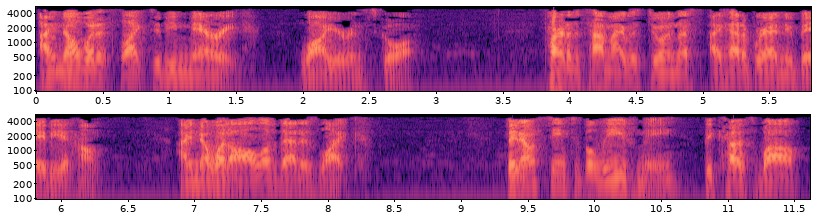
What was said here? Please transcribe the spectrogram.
I know what it's like to be married while you're in school. Part of the time I was doing this, I had a brand new baby at home. I know what all of that is like. They don't seem to believe me because, well,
